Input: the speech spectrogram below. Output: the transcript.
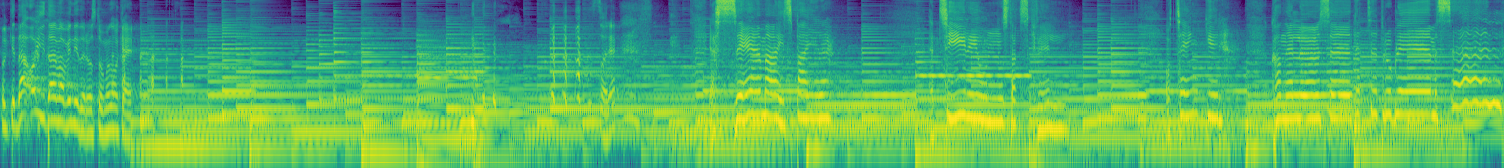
Ok, der, oi, der var vi i Nidarosdomen. Ok. Jeg ser meg i speilet en tidlig onsdagskveld og tenker Kan jeg løse dette problemet selv?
